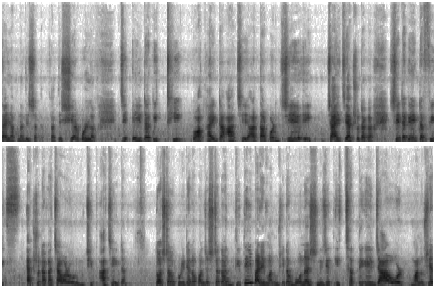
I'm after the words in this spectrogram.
তাই আপনাদের সাথে শেয়ার করলাম যে এইটা কি ঠিক কথা, এটা আছে। আর তারপর যে এই চাইছে একশো টাকা, সেটাকে একটা ফিক্স একশো টাকা চাওয়ার ওর উচিত আছে এটা। দশ টাকা, কুড়ি টাকা, পঞ্চাশ টাকা দিতেই পারে মানুষ, এটা বোনাস নিজের ইচ্ছার থেকে যা ওর মানুষের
